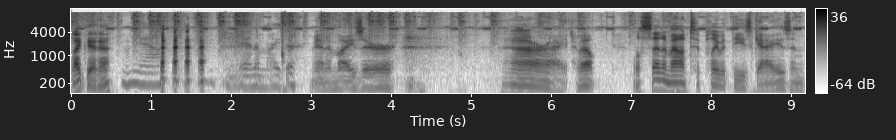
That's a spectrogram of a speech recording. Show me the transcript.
Like that, huh? Yeah. Randomizer. Mana miser. All right. Well, we'll send them out to play with these guys, and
